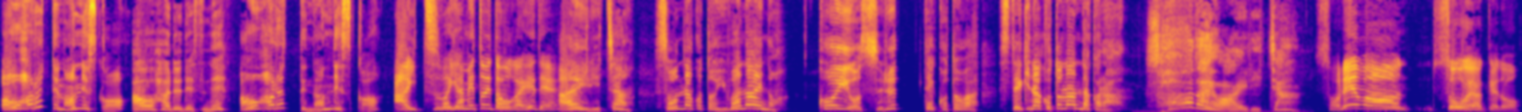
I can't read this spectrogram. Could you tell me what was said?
青春って何ですか？青春ですね。青春って何ですか？あいつはやめといた方がええで。愛理ちゃんそんなこと言わないの。恋をするってことは素敵なことなんだから。そうだよ愛梨ちゃん。それはそうやけど。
